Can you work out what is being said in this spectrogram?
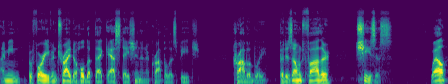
I mean, before he even tried to hold up that gas station in Acropolis Beach. Probably. But his own father? Jesus. Well,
